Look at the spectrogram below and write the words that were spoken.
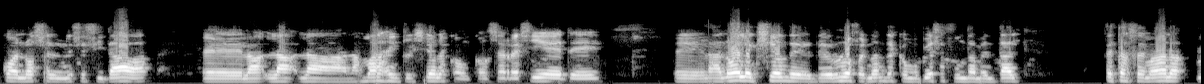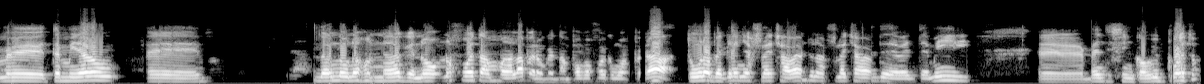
cuando se necesitaba, eh, la, las malas intuiciones con, con CR7, eh, la no elección de, Bruno Fernández como pieza fundamental esta semana, me terminaron eh, dando una jornada que no, no fue tan mala, pero que tampoco fue como esperaba. Tuve una pequeña flecha verde, una flecha verde de 20.000, eh, 25.000 puestos.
